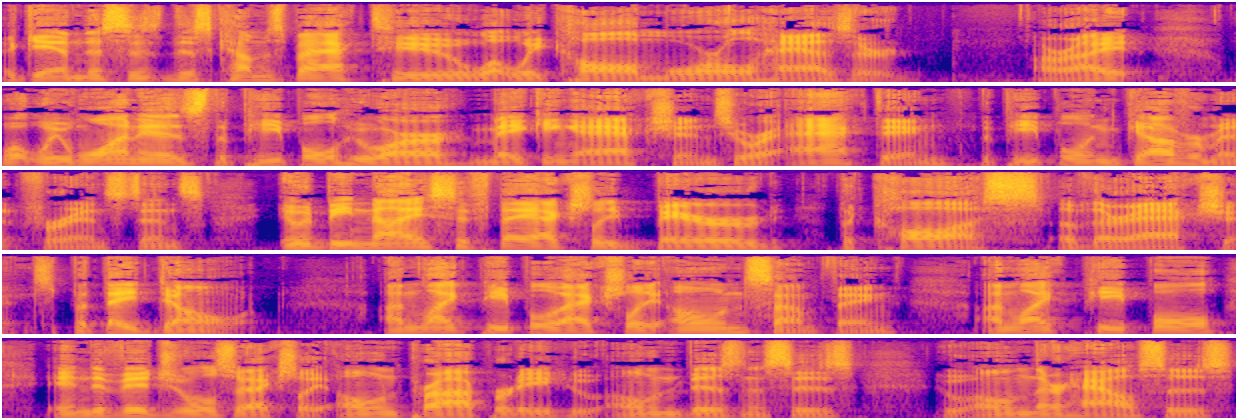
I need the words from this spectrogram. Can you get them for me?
again this is this comes back to what we call moral hazard all right what we want is the people who are making actions, who are acting, the people in government, for instance. It would be nice if they actually bared the costs of their actions, but they don't. Unlike people who actually own something, unlike people, individuals who actually own property, who own businesses, who own their houses,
